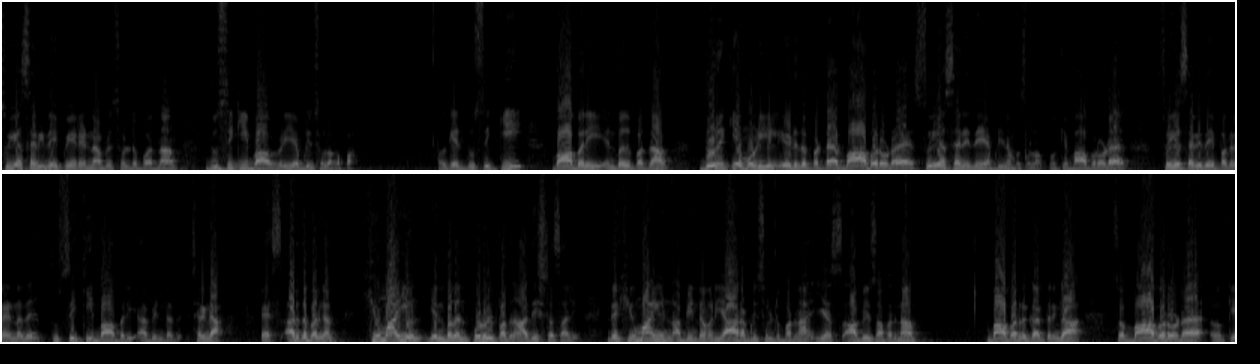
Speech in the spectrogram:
சுயசரிதை பேர் என்ன அப்படின்னு சொல்லிட்டு பார்த்தீங்கன்னா துசிகி பாபரி அப்படின்னு சொல்லுவாங்கப்பா. ஓகே துசிக்கி பாபரி என்பது பார்த்தா துருக்கிய மொழியில் எழுதப்பட்ட பாபரோட சுயசரிதை அப்படின்னு நம்ம சொல்லலாம். ஓகே பாபரோட சுயசரிதை பார்த்தீங்கன்னா என்னது? துசிக்கி பாபரி அப்படின்றது. சரிங்களா? எஸ் அடுத்து பாருங்க. ஹுமாயூன் என்பதன் பொருள் பார்த்தீங்கன்னா அதிர்ஷ்டசாலி. இந்த ஹுமாயூன் அப்படின்றவர் யார் அப்படின்னு சொல்லிட்டு பார்த்தீங்கன்னா எஸ் ஆப்வியஸாக பார்த்தீங்கன்னா பாபர் இருக்கார் தெரியுங்களா? ஸோ பாபரோட ஓகே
